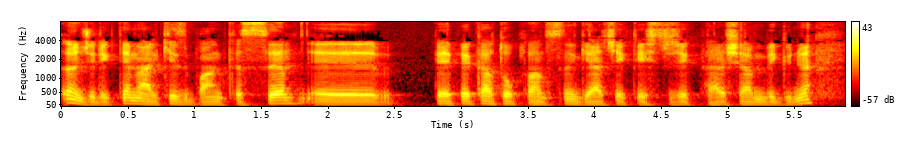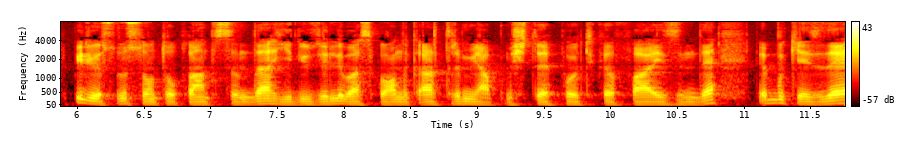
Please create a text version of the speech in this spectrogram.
Öncelikle Merkez Bankası e, PPK toplantısını gerçekleştirecek Perşembe günü. Biliyorsunuz son toplantısında 750 bas puanlık artırım yapmıştı politika faizinde ve bu kez de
